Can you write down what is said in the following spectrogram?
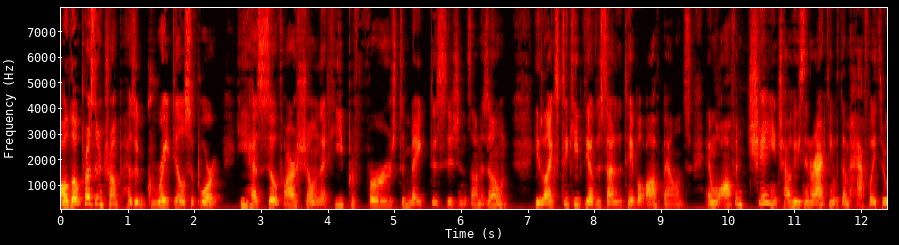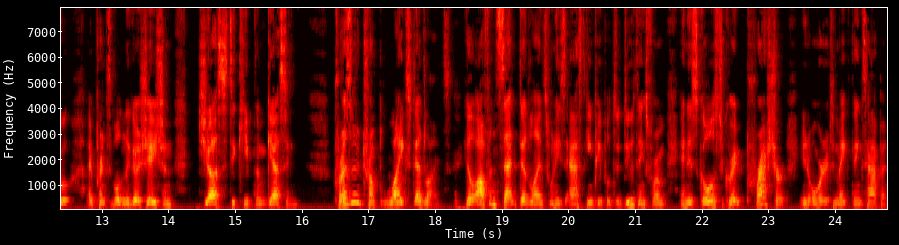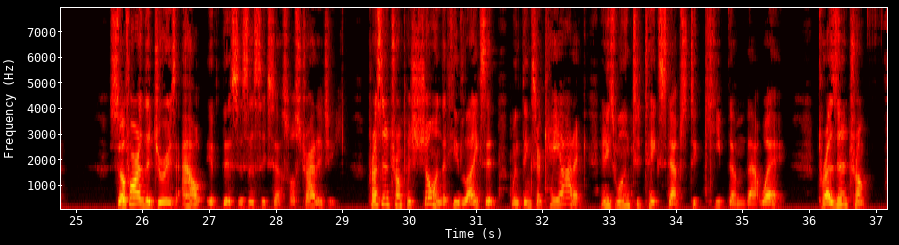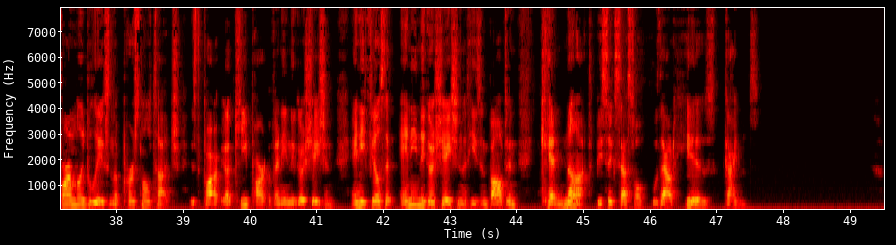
Although President Trump has a great deal of support, he has so far shown that he prefers to make decisions on his own. He likes to keep the other side of the table off balance and will often change how he's interacting with them halfway through a principled negotiation just to keep them guessing. President Trump likes deadlines. He'll often set deadlines when he's asking people to do things for him, and his goal is to create pressure in order to make things happen. So far, the jury's out if this is a successful strategy. President Trump has shown that he likes it when things are chaotic, and he's willing to take steps to keep them that way. President Trump firmly believes in the personal touch is part, a key part of any negotiation, and he feels that any negotiation that he's involved in cannot be successful without his guidance.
